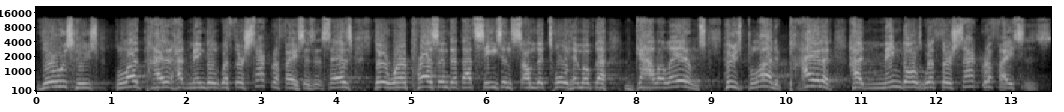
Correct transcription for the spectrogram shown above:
those whose blood Pilate had mingled with their sacrifices. It says there were present at that season some that told him of the Galileans, whose blood Pilate had mingled with their sacrifices.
